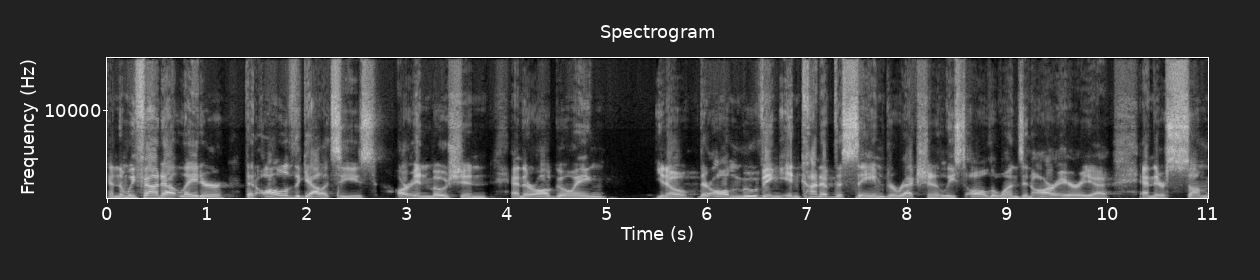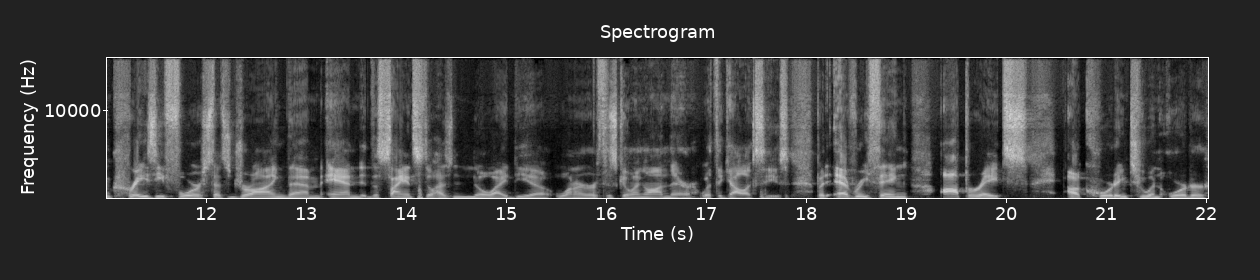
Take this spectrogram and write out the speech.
And then we found out later that all of the galaxies are in motion and they're all going you know they're all moving in kind of the same direction at least all the ones in our area. And there's some crazy force that's drawing them and the science still has no idea what on earth is going on there with the galaxies. But everything operates according to an order.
